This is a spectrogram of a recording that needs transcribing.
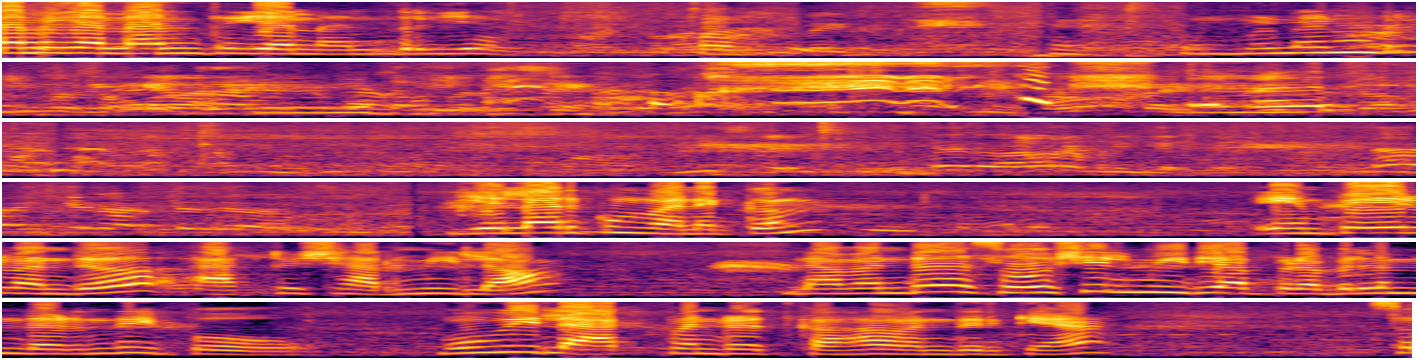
நன்றி நன்றியா நன்றியா ரொம்ப நன்றி. எல்லாருக்கும் வணக்கம். என் பேர் வந்து ஆக்டர் ஷர்மிளா. நான் வந்து சோஷியல் மீடியா பிரபலம்ல இருந்து இப்போ மூவியில் ஆக்ட் பண்ணுறதுக்காக வந்திருக்கேன். ஸோ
